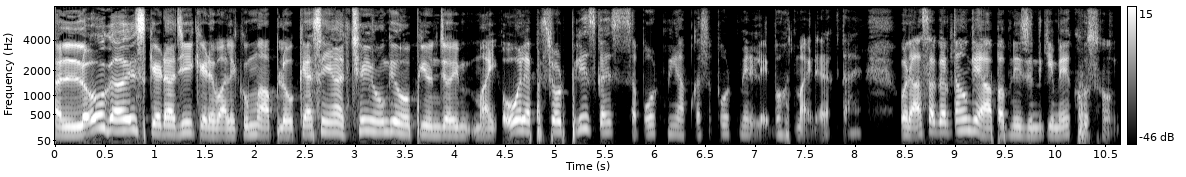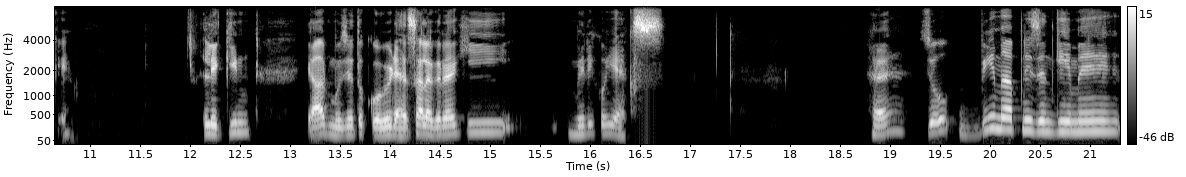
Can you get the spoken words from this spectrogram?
हेलो गाइस केड़ा जी केड़े वालेकुम आप लोग कैसे हैं? अच्छे ही होंगे। Hope you enjoy my all episode please guys support में आपका सपोर्ट मेरे लिए बहुत मायने रखता है। और आशा करता हूँ कि आप अपनी ज़िंदगी में खुश होंगे। लेकिन यार, मुझे तो कोविड ऐसा लग रहा है कि मेरी कोई एक्स है जो भी मैं अपनी ज़िंदगी में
